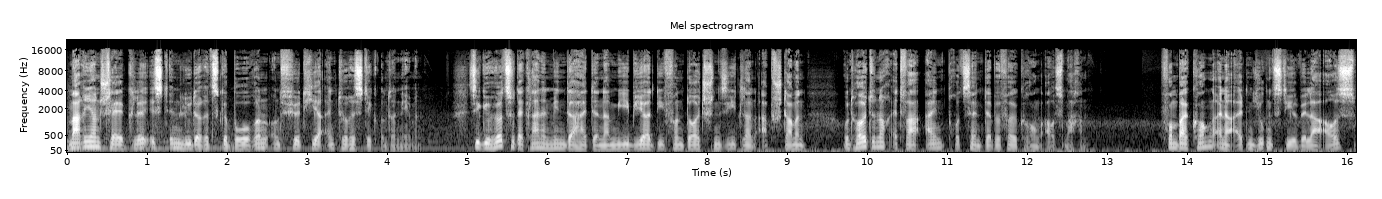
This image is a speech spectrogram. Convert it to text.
Marion Schelkle ist in Lüderitz geboren und führt hier ein Touristikunternehmen. Sie gehört zu der kleinen Minderheit der Namibier, die von deutschen Siedlern abstammen und heute noch etwa ein Prozent der Bevölkerung ausmachen. Vom Balkon einer alten Jugendstilvilla aus,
